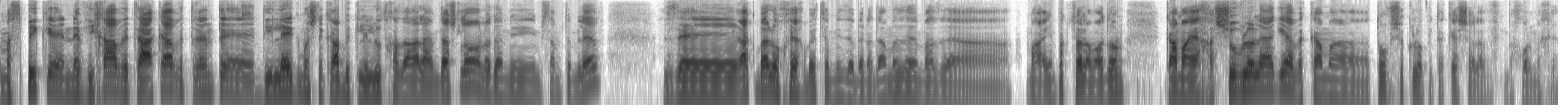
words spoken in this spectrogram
מספיק אה, נביחה וצעקה, וטרנט אה, דילג, מה שנקרא, בקלילות חזרה לעמדה שלו, לא יודע מי, אם שמתם לב. זה רק בא להוכיח בעצם מי זה הבן אדם הזה, מה זה ה... מה האימפקט שלו על המועדון, כמה היה חשוב לו להגיע וכמה טוב שקלופ התעקש עליו בכל מחיר.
